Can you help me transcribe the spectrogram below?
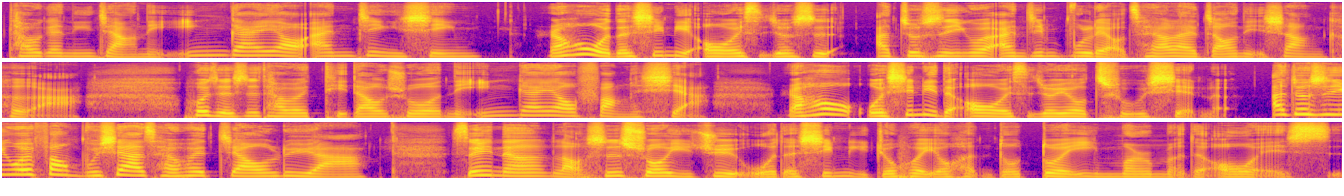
他会跟你讲，你应该要安静心。然后我的心里 OS 就是啊，就是因为安静不了才要来找你上课啊，或者是他会提到说你应该要放下，然后我心里的 OS 就又出现了啊，就是因为放不下才会焦虑啊，所以呢，老师说一句，我的心里就会有很多对应 murmur 的 OS，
